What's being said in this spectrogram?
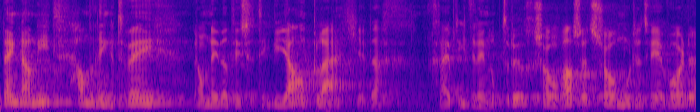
Denk nou niet, handelingen 2, nou nee, dat is het ideaalplaatje. Daar grijpt iedereen op terug. Zo was het, zo moet het weer worden.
